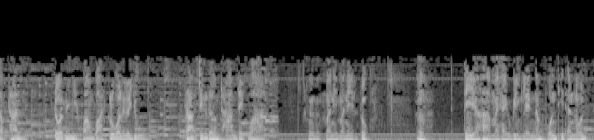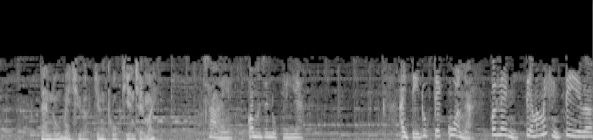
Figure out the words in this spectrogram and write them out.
กับท่าน โดยไม่มีความหวาดกลัวเหลืออยู่ พระจึงเริ่มถามเด็กว่าเออมานี่มานี่ลูก เออเตียห้ามไม่ให้วิ่งเล่นน้ำฝนที่ถนน แต่หนูไม่เชื่อจึงถูกเขียนใช่ไหม ใช่ ก็มันสนุกเลยอะไอตีลูกเจ๊กอ้วงอะก็เล่น เตียมันไม่เห็นตีเลย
